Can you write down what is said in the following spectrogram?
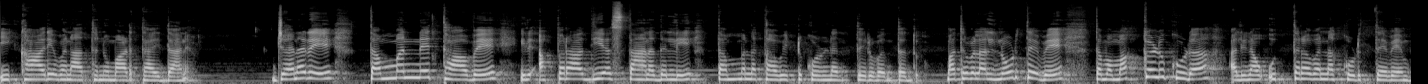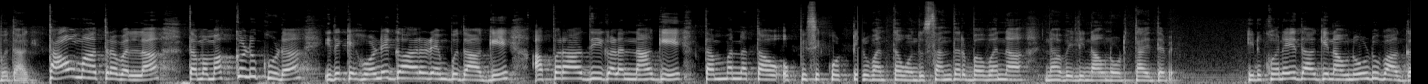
ಈ ಕಾರ್ಯವನ್ನು ಆತನು ಮಾಡ್ತಾ ಇದ್ದಾನೆ. ಜನರೇ ತಮ್ಮನ್ನೇ ತಾವೇ ಇಲ್ಲಿ ಅಪರಾಧಿಯ ಸ್ಥಾನದಲ್ಲಿ ತಮ್ಮನ್ನು ತಾವು ಇಟ್ಟುಕೊಂಡಂತಿರುವಂಥದ್ದು ಮಾತ್ರವಲ್ಲ, ಅಲ್ಲಿ ನೋಡ್ತೇವೆ ತಮ್ಮ ಮಕ್ಕಳು ಕೂಡ ಅಲ್ಲಿ ನಾವು ಉತ್ತರವನ್ನು ಕೊಡುತ್ತೇವೆ ಎಂಬುದಾಗಿ. ತಾವು ಮಾತ್ರವಲ್ಲ, ತಮ್ಮ ಮಕ್ಕಳು ಕೂಡ ಇದಕ್ಕೆ ಹೊಣೆಗಾರರೆಂಬುದಾಗಿ, ಅಪರಾಧಿಗಳನ್ನಾಗಿ ತಮ್ಮನ್ನು ತಾವು ಒಪ್ಪಿಸಿಕೊಟ್ಟಿರುವಂಥ ಒಂದು ಸಂದರ್ಭವನ್ನು ನಾವಿಲ್ಲಿ ನಾವು ನೋಡ್ತಾ ಇದ್ದೇವೆ. ಇನ್ನು ಕೊನೆಯದಾಗಿ ನಾವು ನೋಡುವಾಗ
